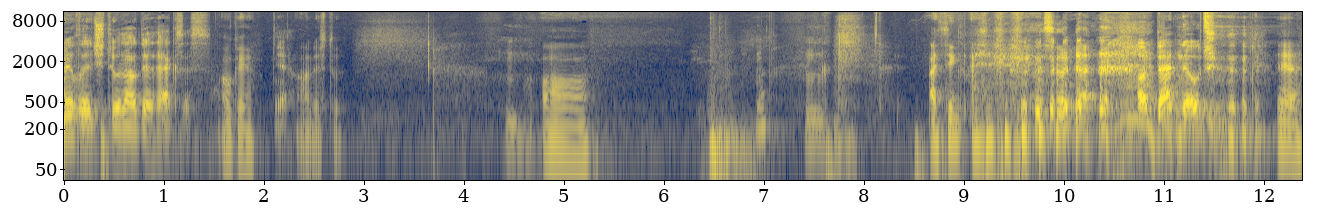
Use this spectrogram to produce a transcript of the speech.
privilege to allow that access. Okay. Yeah. Understood. Uh, I think. On that note, yeah.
